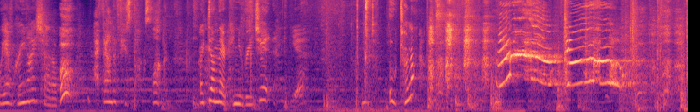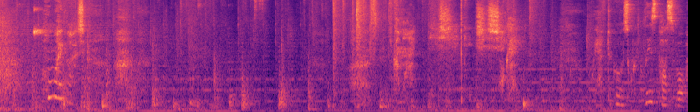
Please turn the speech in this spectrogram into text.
We have green eyeshadow. I found a fuse box. Look, right down there. Can you reach it? Yeah. Oh, turn ah! on. Oh my gosh. Come on. She's shaking. She's shaking. Okay. We have to go as quickly as possible.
